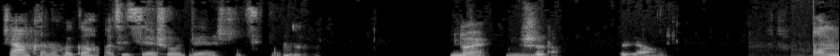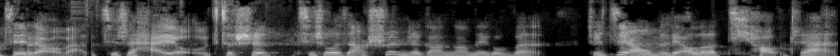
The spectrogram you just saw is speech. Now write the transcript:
这样可能会更好去接受这件事情。嗯，对，是的，是这样的。我们接着聊吧。其实还有就是，其实我想顺着刚刚那个问，就既然我们聊了挑战。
